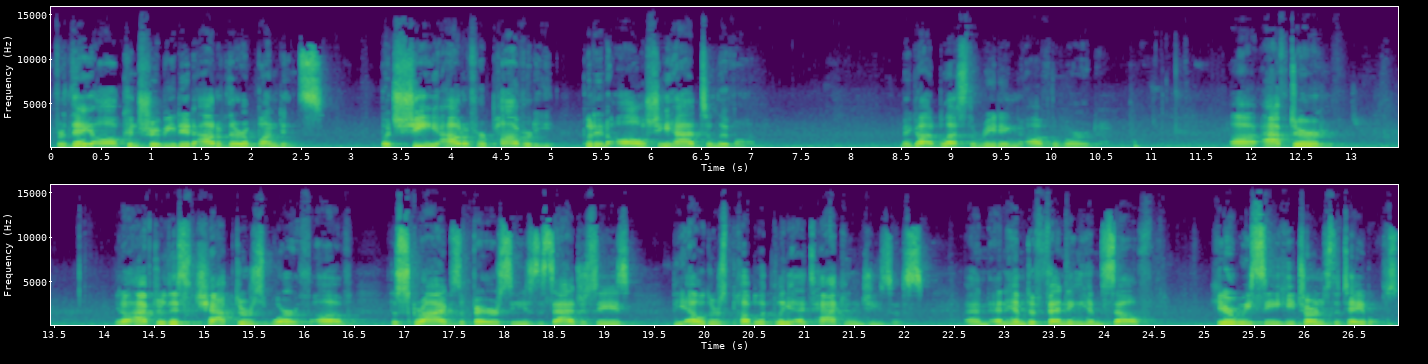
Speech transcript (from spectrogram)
for they all contributed out of their abundance, but she, out of her poverty, put in all she had to live on. May God bless the reading of the word. Uh, after you know, after this chapter's worth of the scribes, the Pharisees, the Sadducees, the elders publicly attacking Jesus and, and him defending himself, here we see he turns the tables.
